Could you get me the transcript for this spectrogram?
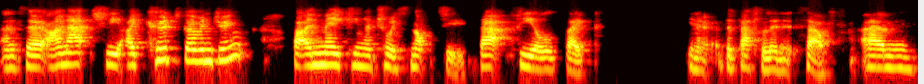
And so I'm actually I could go and drink, but I'm making a choice not to. That feels like you know the battle in itself. Um,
